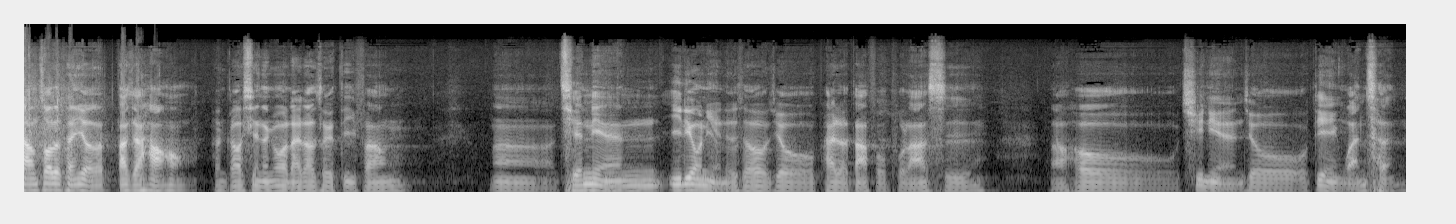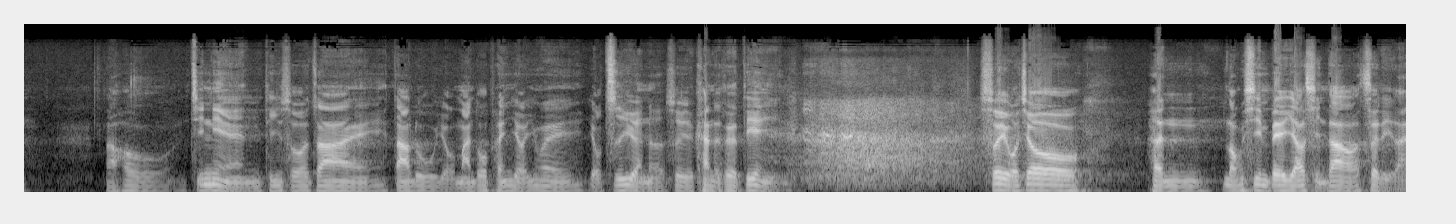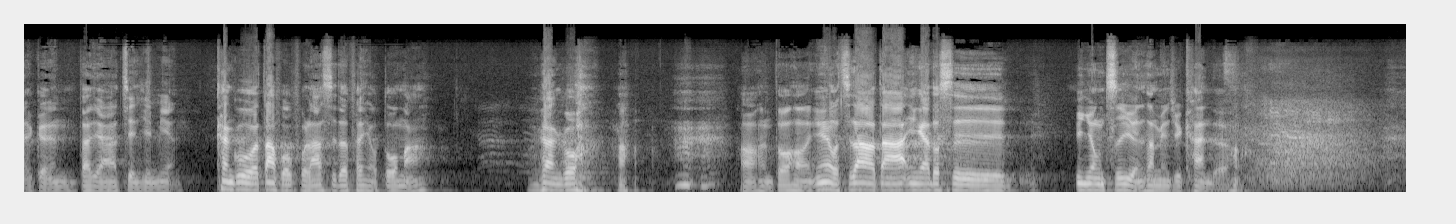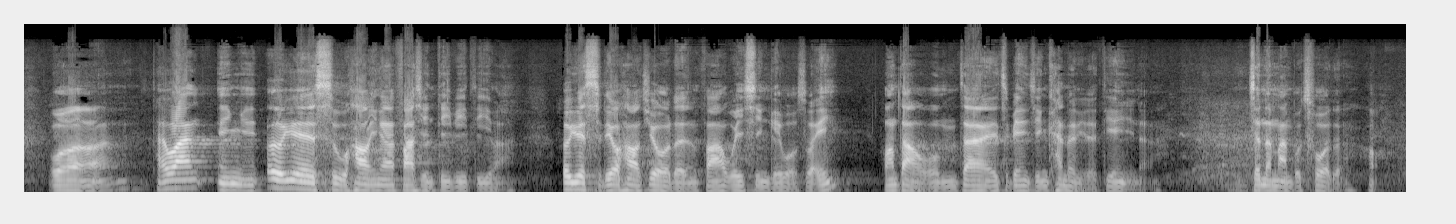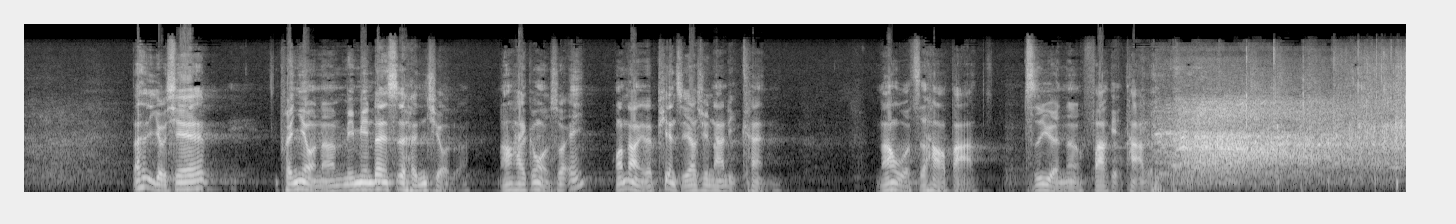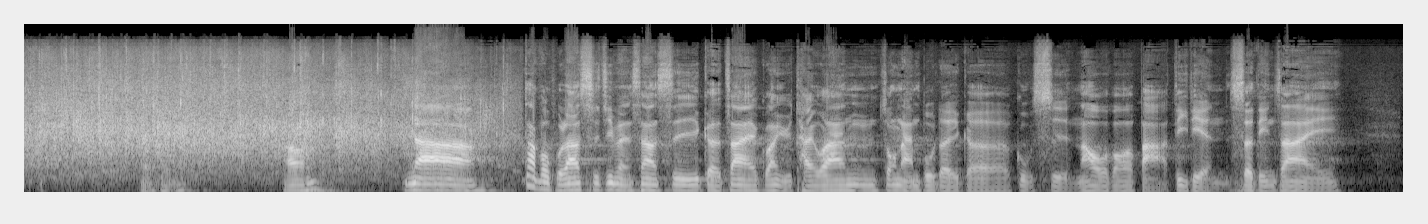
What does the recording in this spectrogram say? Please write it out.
杭州的朋友，大家好，很高兴能够来到这个地方。嗯，前年一六年的时候就拍了《大佛普拉斯》，然后去年就电影完成，然后今年听说在大陆有蛮多朋友因为有资源了，所以看了这个电影，所以我就。很荣幸被邀请到这里来跟大家见见面。看过《大佛普拉斯》的朋友多吗？看过，好，好很多哈。因为我知道大家应该都是运用资源上面去看的哈。我台湾嗯二月十五号应该发行 DVD 吧，二月十六号就有人发微信给我说：“哎，黄导，我们在这边已经看到你的电影了。”真的蛮不错的，好。但是有些朋友呢，明明认识很久了，然后还跟我说：“哎，黄导，你的片子要去哪里看？”然后我只好把资源呢发给他了。好，那《大佛普拉斯》基本上是一个在关于台湾中南部的一个故事，然后我把地点设定在。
